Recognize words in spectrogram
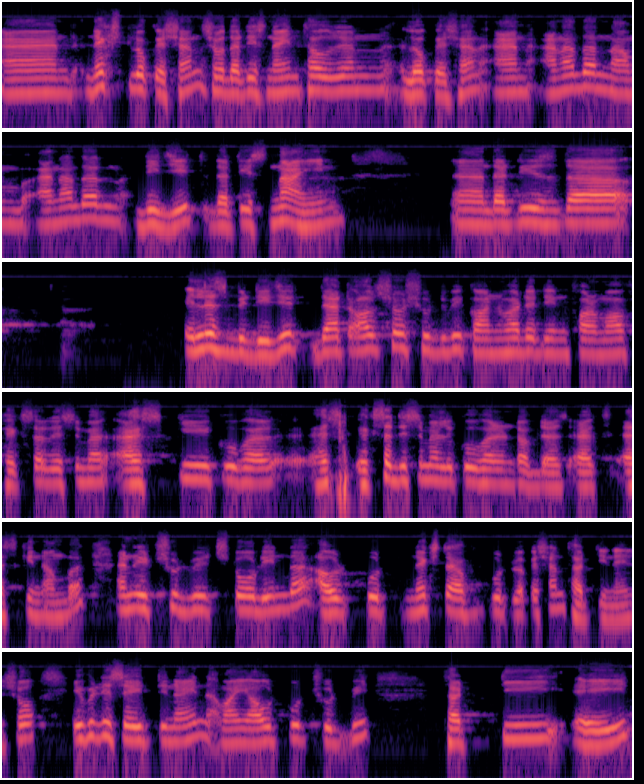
and next location so that is 9000 location and another number another digit that is 9 and that is the LSB digit that also should be converted in form of hexadecimal ASCII equivalent, hexadecimal equivalent of the ASCII number and it should be stored in the output next output location 39 so if it is 89 my output should be 38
